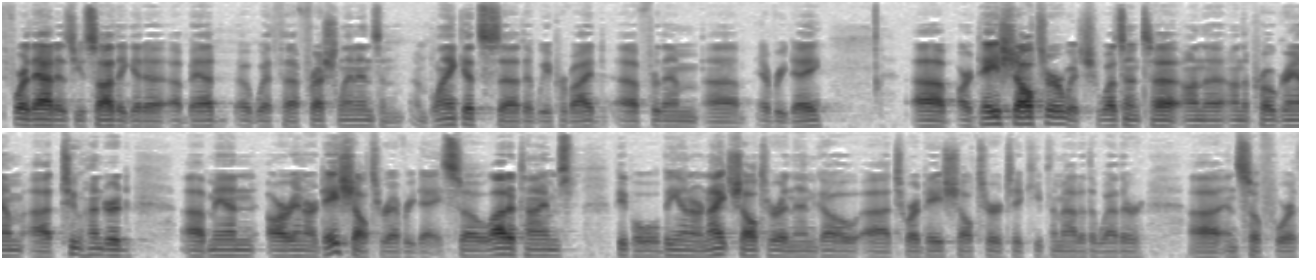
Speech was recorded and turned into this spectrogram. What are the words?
for that, as you saw, they get a, a bed uh, with uh, fresh linens and, and blankets that we provide for them every day. our day shelter, which wasn't on the on the program, 200 men are in our day shelter every day. So a lot of times people will be in our night shelter and then go uh, to our day shelter to keep them out of the weather uh, and so forth.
